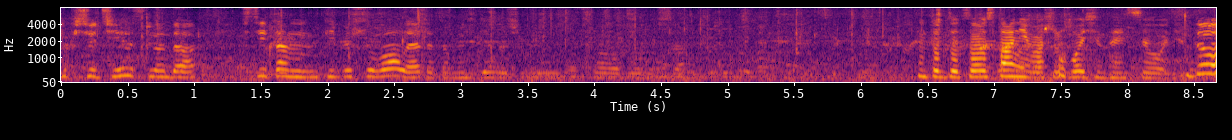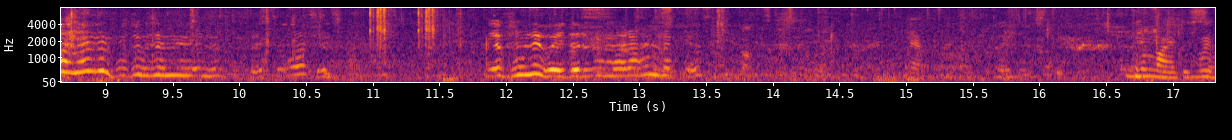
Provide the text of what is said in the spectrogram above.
якщо чесно, да. Всі там кіпішували, а це там із дівчинкою, слава Богу, все. Ну тобто це останній ваш робочий день сьогодні. Да, я не буду вже не, не працювати. Я вже не видержу морально просто. Тримайтеся.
